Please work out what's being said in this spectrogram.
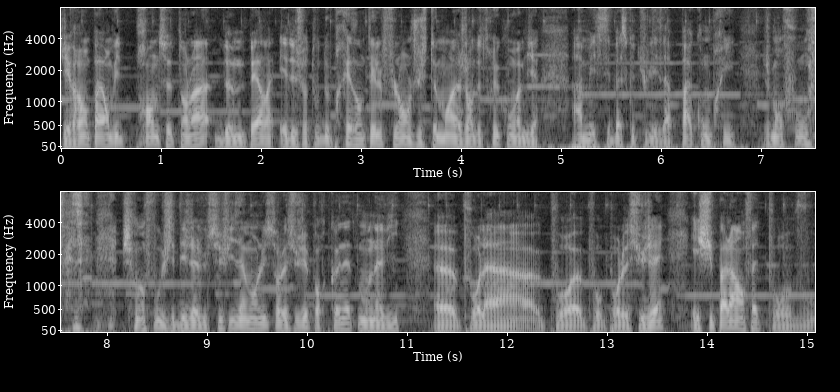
J'ai vraiment pas envie de prendre ce temps-là, de me perdre et de surtout de présenter le flanc justement à ce genre de truc où on va me dire Ah, mais c'est parce que tu les as pas compris. Je m'en fous en fait. je m'en fous. J'ai déjà suffisamment lu sur le sujet pour connaître mon avis euh, pour, la, pour, pour, pour, le sujet. Et je suis pas là en fait pour, vous,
